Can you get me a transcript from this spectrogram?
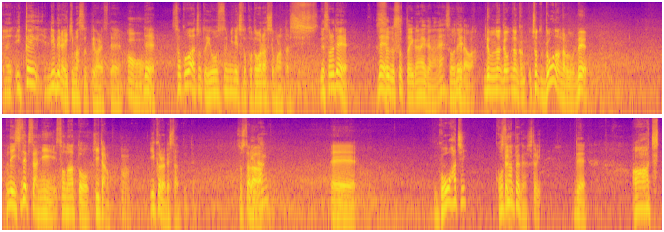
え「一回リベラ行きます」って言われててうんうん、でそこはちょっと様子見でちょっと断らせてもらったりでそれでですぐスッと行かないからね。そうで。でもなんかなんかちょっとどうなんだろうと思ってで石崎さんにその後聞いたのうん。「いくらでした?」って言ってそした値ら段？えー、58?5800 円一人。で「ああちょっ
